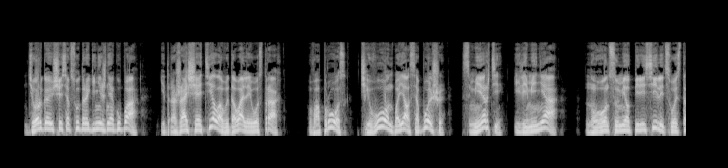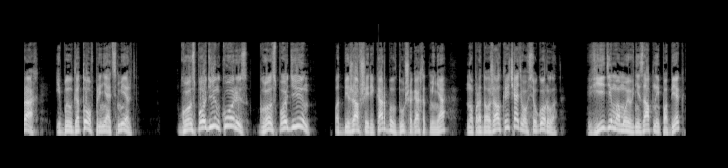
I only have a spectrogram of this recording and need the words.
дергающаяся в судороге нижняя губа — и дрожащее тело выдавали его страх. Вопрос, чего он боялся больше, смерти или меня? Но он сумел пересилить свой страх и был готов принять смерть. «Господин Корис! Господин!» Подбежавший Рикар был в двух шагах от меня, но продолжал кричать во все горло. Видимо, мой внезапный побег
